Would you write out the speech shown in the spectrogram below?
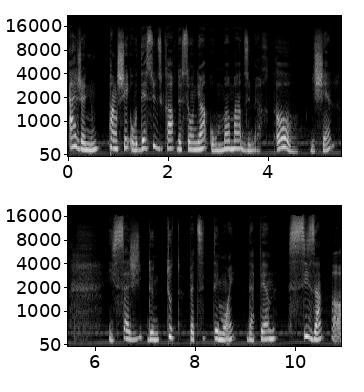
à genoux penché au-dessus du corps de Sonia au moment du meurtre. Oh! Michel, il s'agit d'une toute petite témoin d'à peine six ans Oh.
